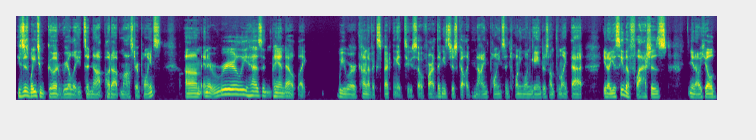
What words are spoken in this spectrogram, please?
he's just way too good, really, to not put up monster points. Um, and it really hasn't panned out like we were kind of expecting it to so far. I think he's just got like nine points in 21 games or something like that. You know, you see the flashes, you know, he'll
